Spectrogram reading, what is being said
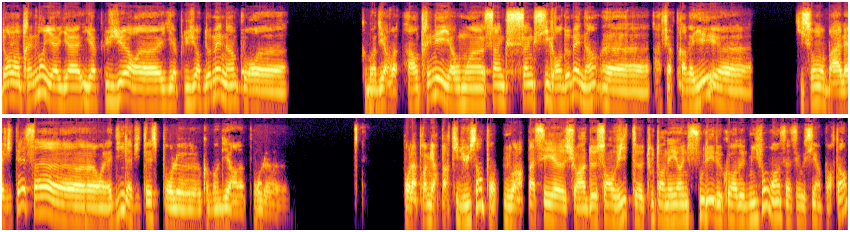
Dans l'entraînement, il y a, plusieurs, euh, il y a plusieurs domaines hein, pour, comment dire, à entraîner. Il y a au moins 5, 5 6 grands domaines hein, à faire travailler, qui sont bah, la vitesse. Hein, on l'a dit, la vitesse pour le, comment dire, pour le, pour la première partie du 800 pour pouvoir passer euh, sur un 200 vite euh, tout en ayant une foulée de coureurs de demi-fond. Hein, ça, c'est aussi important.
